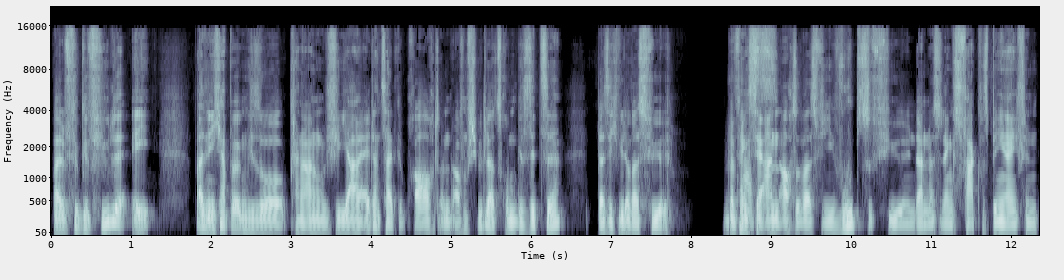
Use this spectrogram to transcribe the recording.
weil für Gefühle, ey, weiß nicht, ich habe irgendwie so, keine Ahnung, wie viele Jahre Elternzeit gebraucht und auf dem Spielplatz rumgesitze, dass ich wieder was fühle. Da fängst du ja an, auch sowas wie Wut zu fühlen, dann, dass du denkst, fuck, was bin ich eigentlich für ein,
